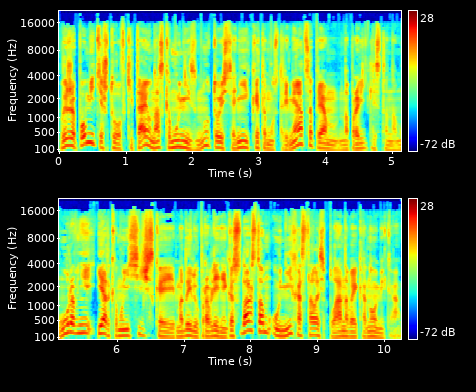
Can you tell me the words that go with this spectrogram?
Вы же помните, что в Китае у нас коммунизм, ну, то есть они к этому стремятся прям на правительственном уровне, и от коммунистической модели управления государством у них осталась плановая экономика.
